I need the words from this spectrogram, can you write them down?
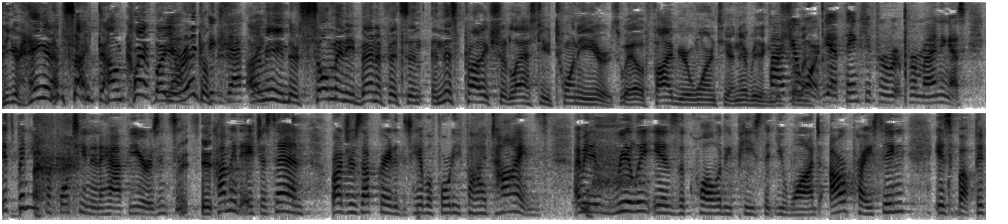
you're hanging upside down, Clint, by your Yeah, ankles. exactly. I mean, there's so many benefits, and, and this product should last you 20 years. We have a five-year warranty on everything. Five-year warranty. Yeah, thank you for, for reminding us. It's been here for 14 and a half years, and since It- coming to HSN, Rogers upgraded the table 45 times. I mean, it really is the quality piece that you want. Our pricing is about fif-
